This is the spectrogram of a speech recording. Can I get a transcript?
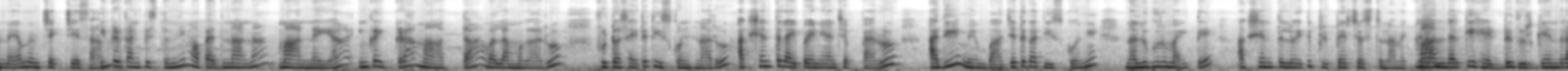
ఉన్నాయో మేము చెక్ చేసాం ఇక్కడ కనిపిస్తుంది మా పెద్దనాన్న మా అన్నయ్య ఇంకా ఇక్కడ మా అత్త వాళ్ళ అమ్మగారు ఫొటోస్ అయితే తీసుకుంటున్నారు. అక్షంతలు అయిపోయినాయి అని చెప్పారు. అది మేము బాధ్యతగా తీసుకొని నలుగురం అయితే అక్షంతలు అయితే ప్రిపేర్ చేస్తున్నాం ఇక్కడ. మా అందరికి హెడ్ దుర్గేంద్ర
